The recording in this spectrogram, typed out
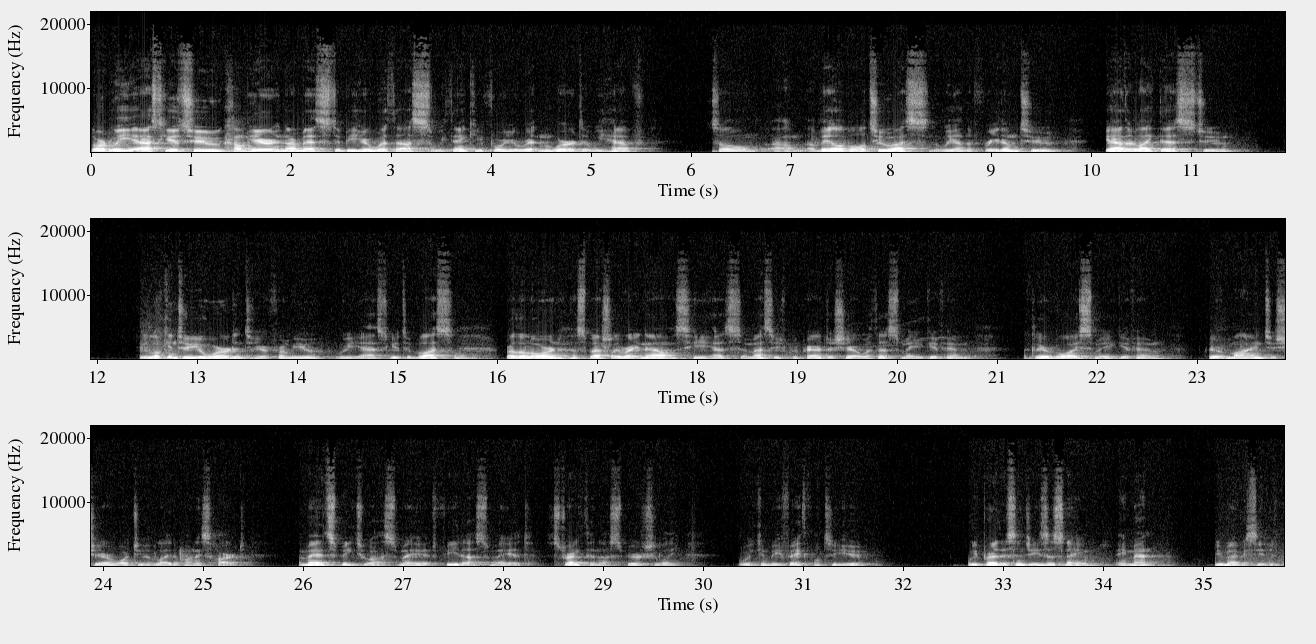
Lord, we ask you to come here in our midst, to be here with us. We thank you for your written word that we have so um, available to us, that we have the freedom to gather like this, to, to look into your word and to hear from you. We ask you to bless Brother Lauren, especially right now, as he has a message prepared to share with us. May you give him a clear voice. May you give him a clear mind to share what you have laid upon his heart. And may it speak to us. May it feed us. May it strengthen us spiritually. We can be faithful to you. We pray this in Jesus' name. Amen. You may be seated.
